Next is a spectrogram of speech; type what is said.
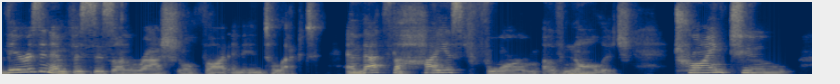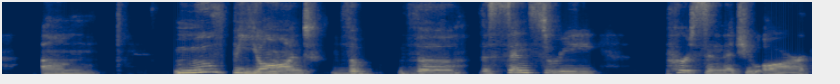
there is an emphasis on rational thought and intellect. And that's the highest form of knowledge, trying to um, move beyond the the the sensory person that you are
